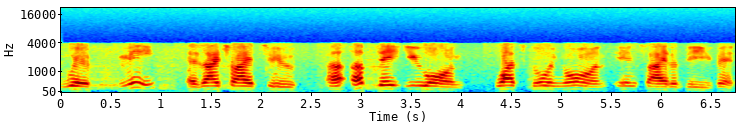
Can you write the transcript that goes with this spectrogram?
with me as I try to uh, update you on what's going on inside of the event.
